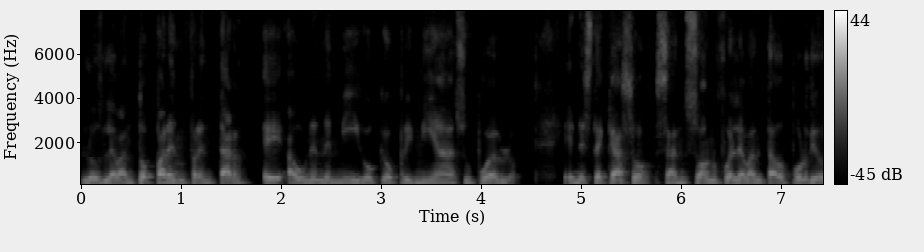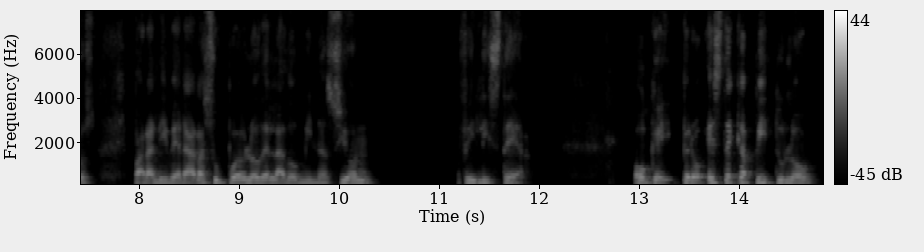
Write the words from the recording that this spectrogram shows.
los levantó para enfrentar eh, a un enemigo que oprimía a su pueblo. En este caso, Sansón fue levantado por Dios para liberar a su pueblo de la dominación filistea. Ok, pero este capítulo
